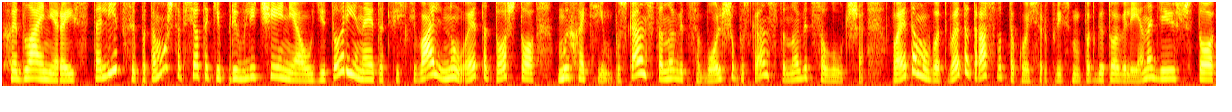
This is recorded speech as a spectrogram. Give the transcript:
хедлайнера из столицы, потому что все-таки привлечение аудитории на этот фестиваль, ну, это то, что мы хотим. Пускай он становится больше, пускай он становится лучше. Поэтому вот в этот раз вот такой сюрприз мы подготовили. Я надеюсь, что,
